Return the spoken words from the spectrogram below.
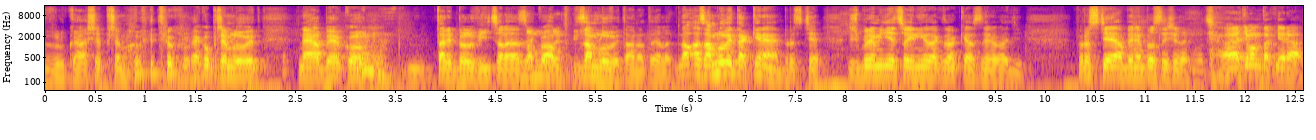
uh, Lukáše přemluvit trochu, jako přemluvit, ne aby jako tady byl víc, ale Zamluvit jako, víc. zamluvit, ano, to je lep. No a zamluvit taky ne, prostě, když bude mít něco jiného, tak to taky asi nevadí. Prostě, aby nebyl slyšet tak moc. A já tě mám taky rád.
